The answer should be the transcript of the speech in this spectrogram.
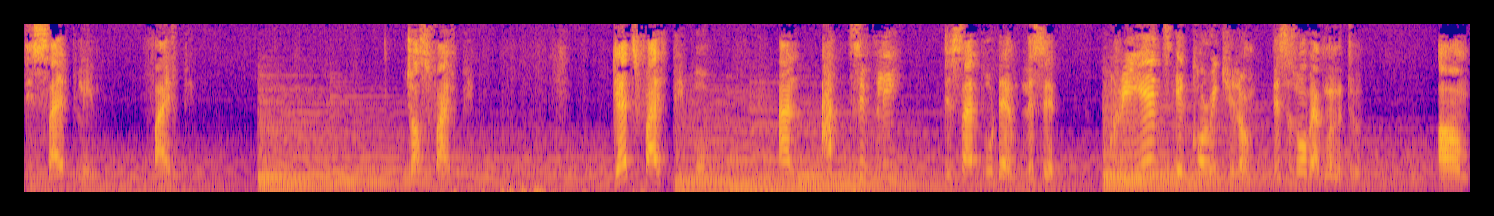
discipling five people. Just five people. Get five people and actively disciple them. Listen, create a curriculum. This is what we are going to do. Um,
